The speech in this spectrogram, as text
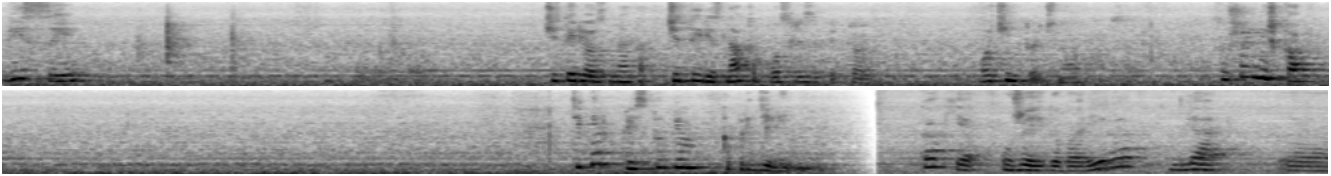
весы, четыре знака, четыре знака после запятой. Очень точно. Сушильный шкаф. Теперь приступим к определению. Как я уже и говорила, для э,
